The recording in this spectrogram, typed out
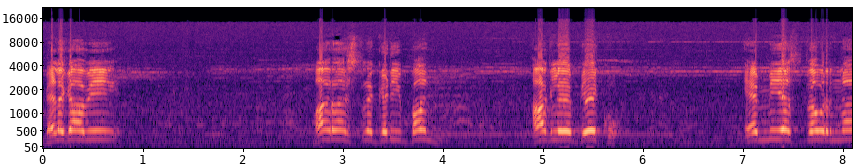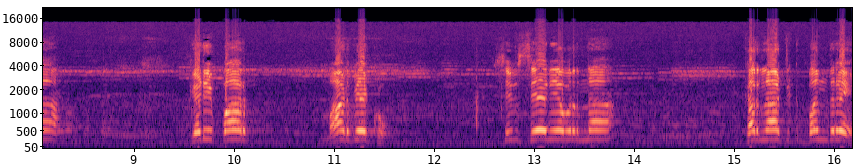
ಬೆಳಗಾವಿ ಮಹಾರಾಷ್ಟ್ರ ಗಡಿ ಬಂದ್ ಆಗಲೇಬೇಕು. ಎಂಇಎಸ್ ಗಡಿಪಾರ್ ಗಡಿ ಪಾರ್ ಮಾಡಬೇಕು. ಶಿವಸೇನೆಯವ್ರನ್ನ ಕರ್ನಾಟಕ ಬಂದ್ರೆ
